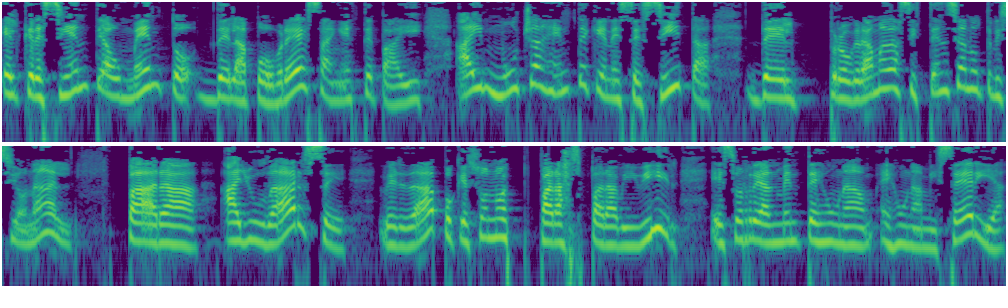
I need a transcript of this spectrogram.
el creciente aumento de la pobreza en este país. Hay mucha gente que necesita del programa de asistencia nutricional para ayudarse, ¿verdad? Porque eso no es para, para vivir, eso realmente es una, es una miseria.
